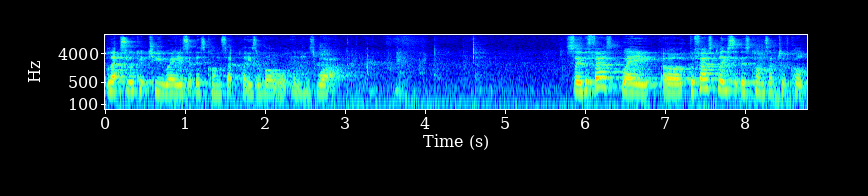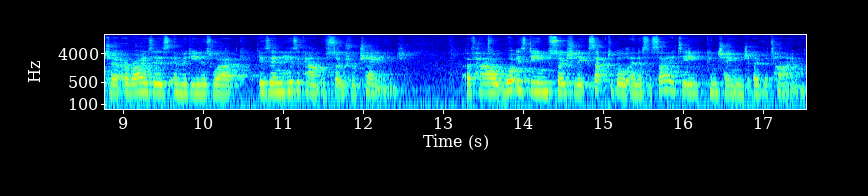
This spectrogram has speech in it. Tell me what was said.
let's look at two ways that this concept plays a role in his work. So, the first way, uh, the first place that this concept of culture arises in Medina's work is in his account of social change, of how what is deemed socially acceptable in a society can change over time.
